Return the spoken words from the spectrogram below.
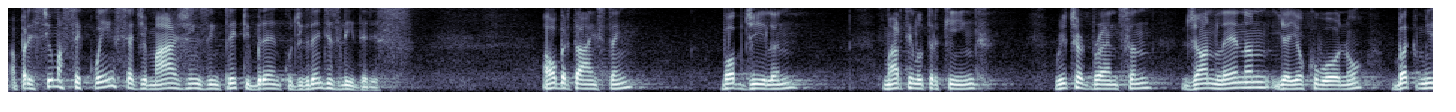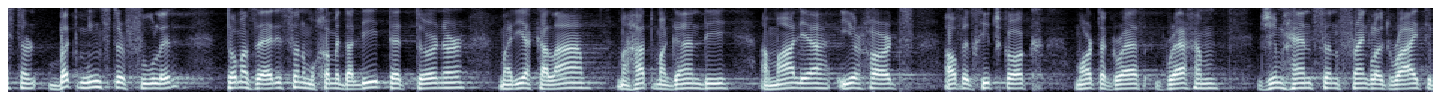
aparecia uma sequência de imagens em preto e branco de grandes líderes. Albert Einstein, Bob Dylan, Martin Luther King, Richard Branson, John Lennon e Yoko Ono, Buckminster, Buckminster Fuller, Thomas Edison, Muhammad Ali, Ted Turner, Maria Calá, Mahatma Gandhi, Amalia Earhart, Alfred Hitchcock, Martha Graham, Jim Henson, Frank Lloyd Wright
